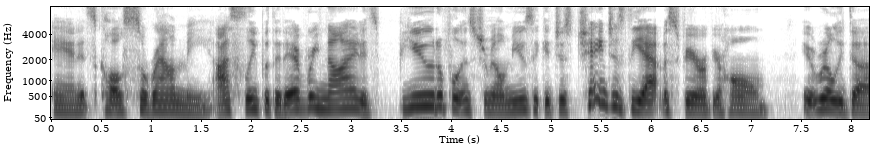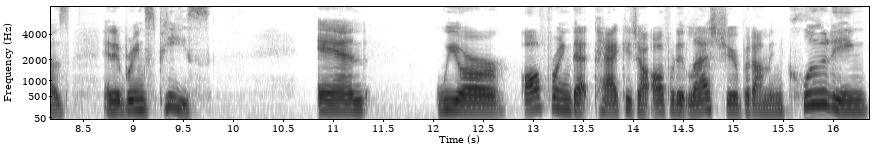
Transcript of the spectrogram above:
and it's called Surround Me. I sleep with it every night. It's beautiful instrumental music. It just changes the atmosphere of your home. It really does. And it brings peace. And we are offering that package. I offered it last year, but I'm including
